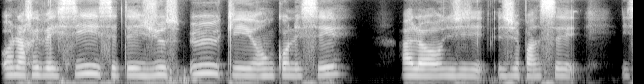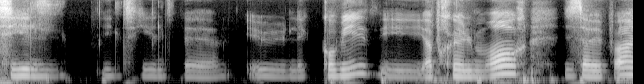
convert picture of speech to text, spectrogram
on arrivait ici, c'était juste eux qu'on connaissait. Alors, je pensais ici, ils, euh, eu le Covid et après le mort, je savais pas,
